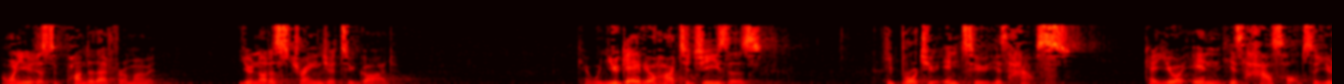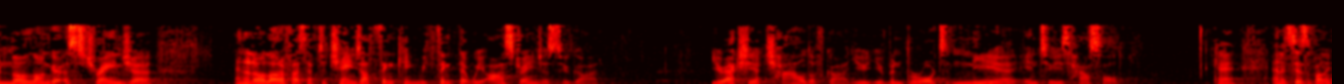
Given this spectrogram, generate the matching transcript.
I want you just to ponder that for a moment. You're not a stranger to God. Okay, when you gave your heart to Jesus, He brought you into His house. Okay, you are in His household. So you're no longer a stranger. And I know a lot of us have to change our thinking. We think that we are strangers to God. You're actually a child of God. You, you've been brought near into his household. Okay? And it says the following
